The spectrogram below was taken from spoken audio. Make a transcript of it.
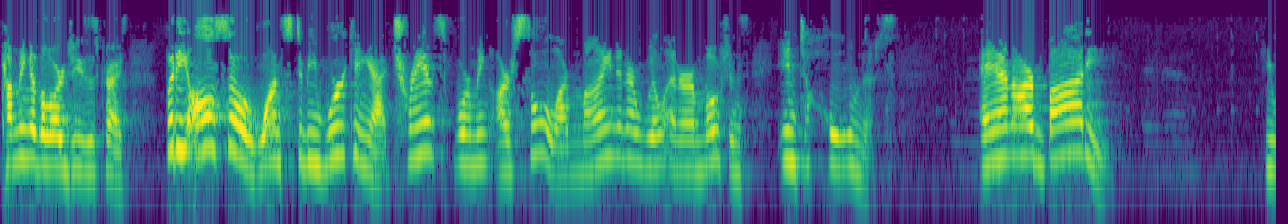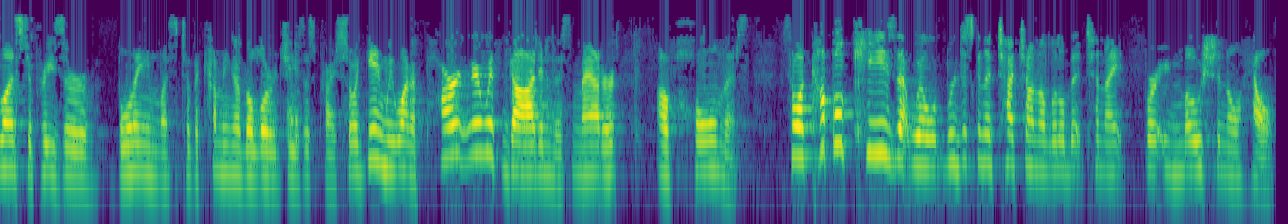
coming of the Lord Jesus Christ. But He also wants to be working at transforming our soul, our mind, and our will, and our emotions into wholeness. And our body. He wants to preserve blameless to the coming of the Lord Jesus Christ. So again, we want to partner with God in this matter of wholeness. So a couple keys that we'll, we're just going to touch on a little bit tonight for emotional health.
